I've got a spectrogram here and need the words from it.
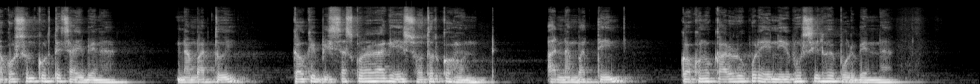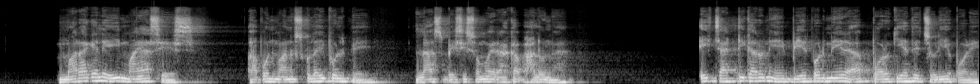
আকর্ষণ করতে চাইবে না। নাম্বার দুই কাউকে বিশ্বাস করার আগে সতর্ক হন। আর নাম্বার তিন, কখনো কারোর উপরে নির্ভরশীল হয়ে পড়বেন না। মারা গেলেই মায়া শেষ। আপন মানুষগুলাই বলবে, লাশ বেশি সময় রাখা ভালো না। এই চারটি কারণে বিয়ের পর মেয়েরা পরকীয়াতে জড়িয়ে পড়ে।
